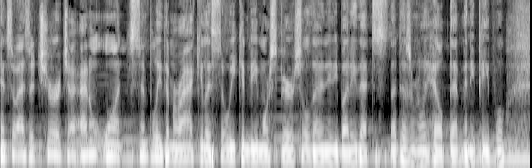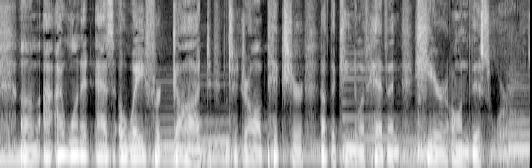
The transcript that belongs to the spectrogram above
And so, as a church, I, I don't want simply the miraculous so we can be more spiritual than anybody. That's that doesn't really help that many people. Um, I, I want it as a way for God to draw a picture of the kingdom of heaven here on this world.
